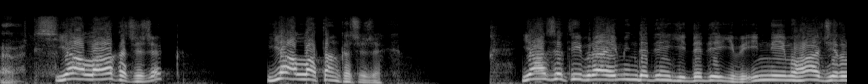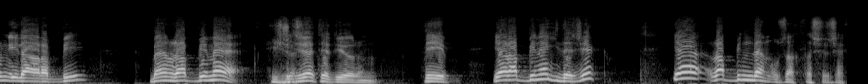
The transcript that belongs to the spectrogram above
Evet. Ya Allah'a kaçacak ya Allah'tan kaçacak. Ya Hz. İbrahim'in dediği dediği gibi inni muhacirun ila Rabbi ben Rabbime Hicret. hicret, ediyorum deyip ya Rabbine gidecek ya Rabbinden uzaklaşacak.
